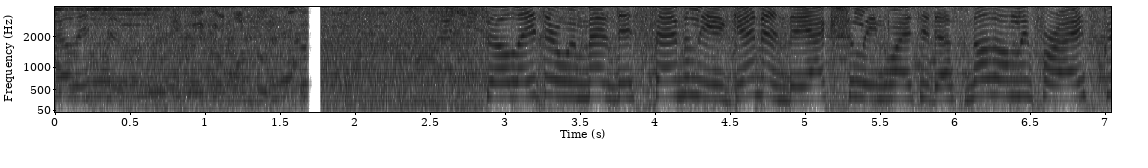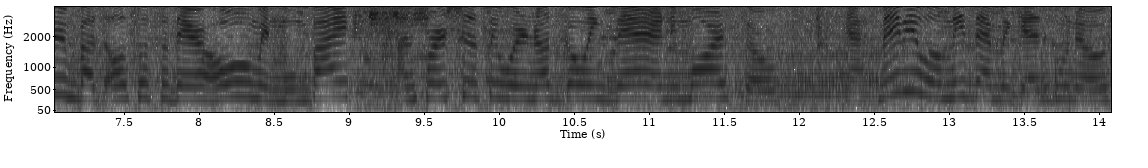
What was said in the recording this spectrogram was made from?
Delicious. So later we met this family again and they actually invited us not only for ice cream but also to their home in Mumbai. Unfortunately we're not going there anymore so yeah maybe we'll meet them again who knows.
